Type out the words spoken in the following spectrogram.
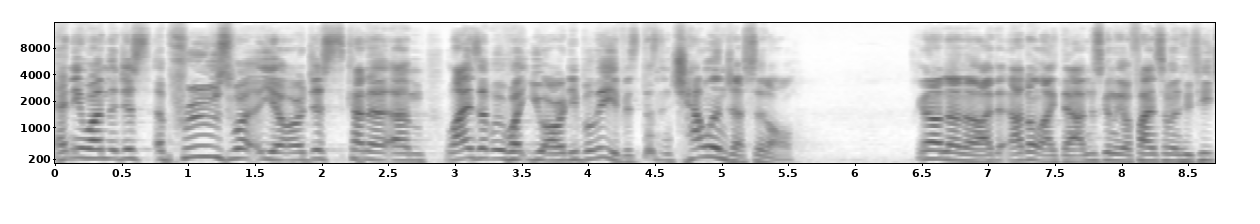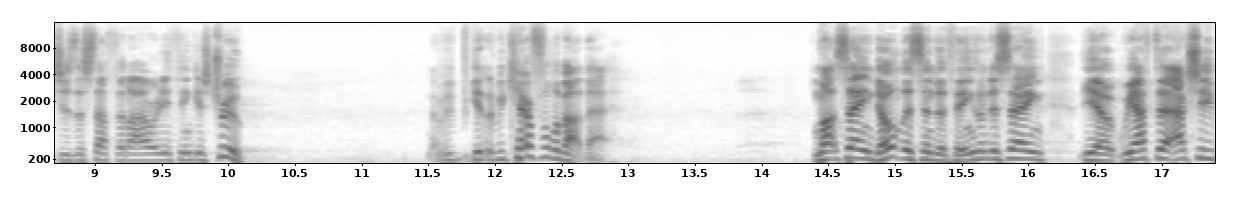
Anyone that just approves what, you know, or just kind of um, lines up with what you already believe. It doesn't challenge us at all. No, no, no, I, I don't like that. I'm just going to go find someone who teaches the stuff that I already think is true. We got to be careful about that. I'm not saying don't listen to things. I'm just saying, you know, we have to actually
